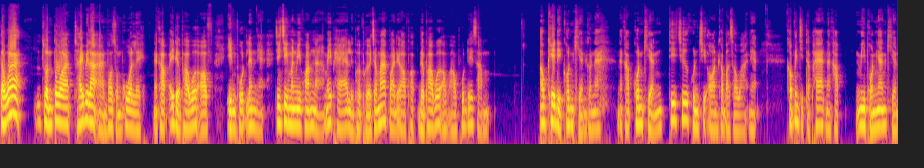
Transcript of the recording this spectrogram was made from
แต่ว่า ส่วนตัวใช้เวลาอ่านพอสมควรเลยนะครับไอ The Power of Input เล่มเนี้ยจริง ๆ มันมีความหนาไม่แพ้หรือเผลอๆจะมากกว่า The Power of Output ได้ซ้ำเอาเครดิตคนเขียนก่อนนะนะครับคนเขียนที่ชื่อคุณชิออนคาบาสวะเนี่ยเขาเป็นจิตแพทย์นะครับ มีผลงานเขียน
